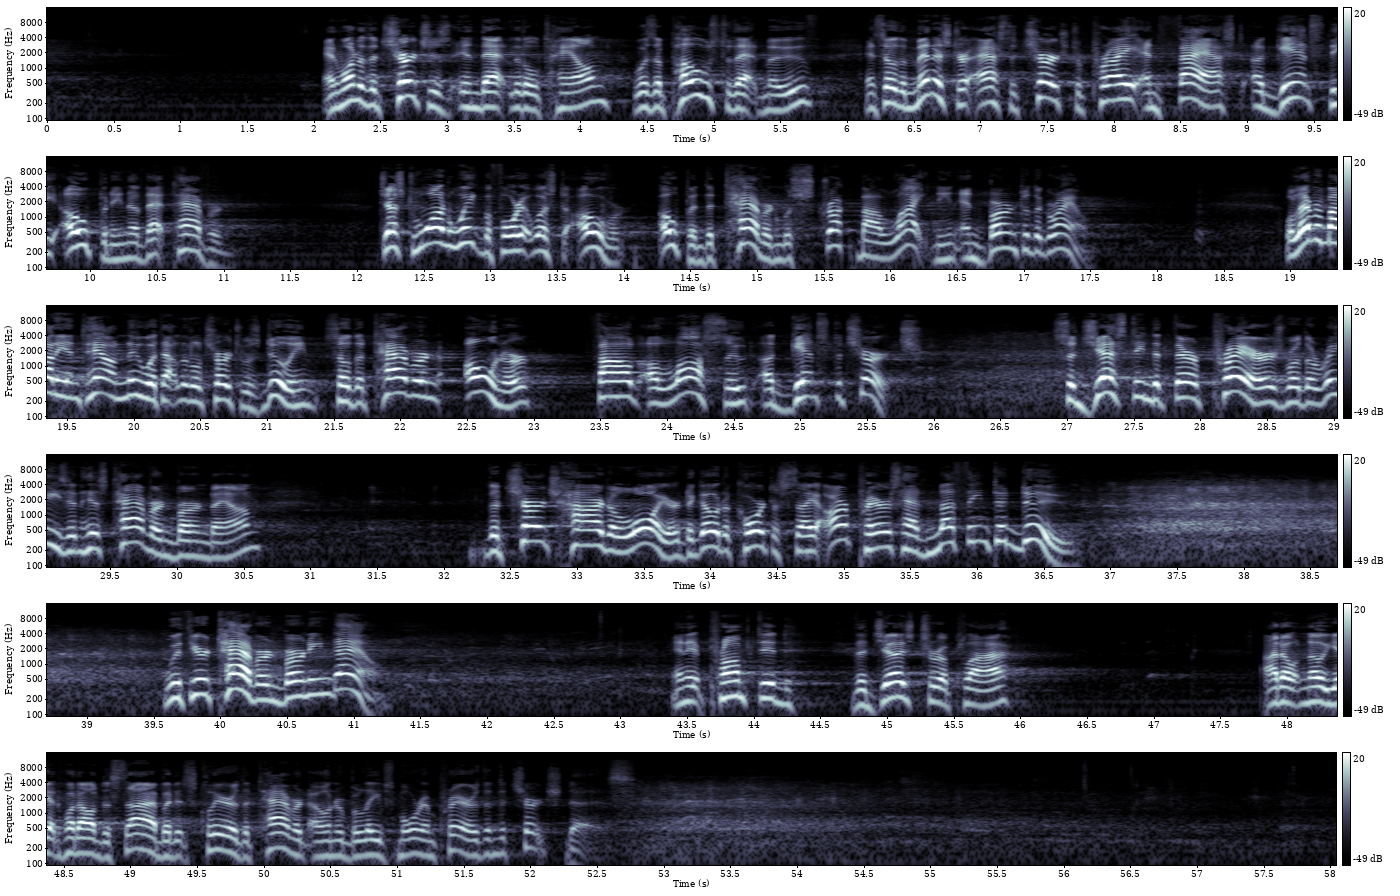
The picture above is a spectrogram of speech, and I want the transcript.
And one of the churches in that little town was opposed to that move. And so the minister asked the church to pray and fast against the opening of that tavern. Just one week before it was to over, open, the tavern was struck by lightning and burned to the ground. Well, everybody in town knew what that little church was doing, so the tavern owner filed a lawsuit against the church, suggesting that their prayers were the reason his tavern burned down. The church hired a lawyer to go to court to say our prayers had nothing to do with your tavern burning down. And it prompted the judge to reply, I don't know yet what I'll decide, but it's clear the tavern owner believes more in prayer than the church does.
